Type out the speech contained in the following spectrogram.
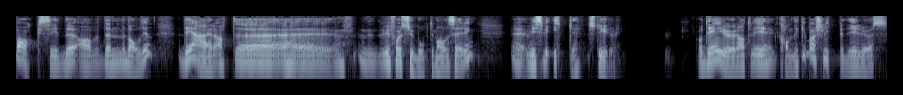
bakside av den medaljen. Det er at uh, vi får suboptimalisering uh, hvis vi ikke styrer. Og det gjør at vi kan ikke bare slippe de løs.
